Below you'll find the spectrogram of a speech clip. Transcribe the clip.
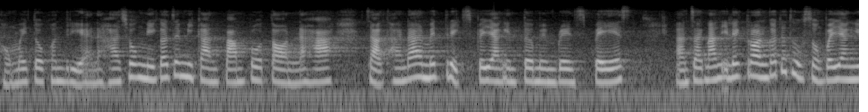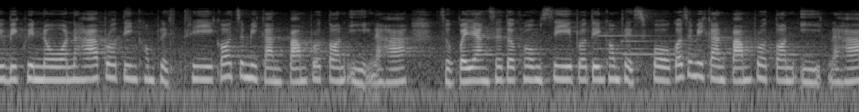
ของไมโตคอนเดรียนะคะ ช่วงนี้ก็จะมีการปั๊มโปรตอนนะคะ จากทางด้าน matrix ไปยัง intermembrane space หลังจากนั้นอิเล็กตรอนก็จะถูกส่งไปยัง ubiquinone นะคะ protein complex 3ก็จะมีการปั๊มโปรตอนอีกนะคะ ส่งไปยังไซโตโครม C โปรตีนคอมเพล็กซ์4ก็จะมีการปั๊มโปรตอนอีกนะคะ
